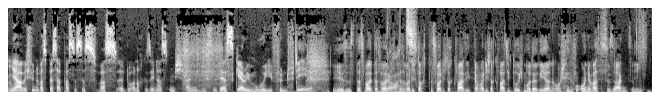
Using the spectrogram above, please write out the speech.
Ja, aber ich finde, was besser passt, ist das, was äh, du auch noch gesehen hast, nämlich ein, der Scary Movie 5D. Jesus, das wollte, das wollte ich, das wollte ich doch, das wollte ich doch quasi, da wollte ich doch quasi durchmoderieren, ohne, ohne was zu sagen zu müssen.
